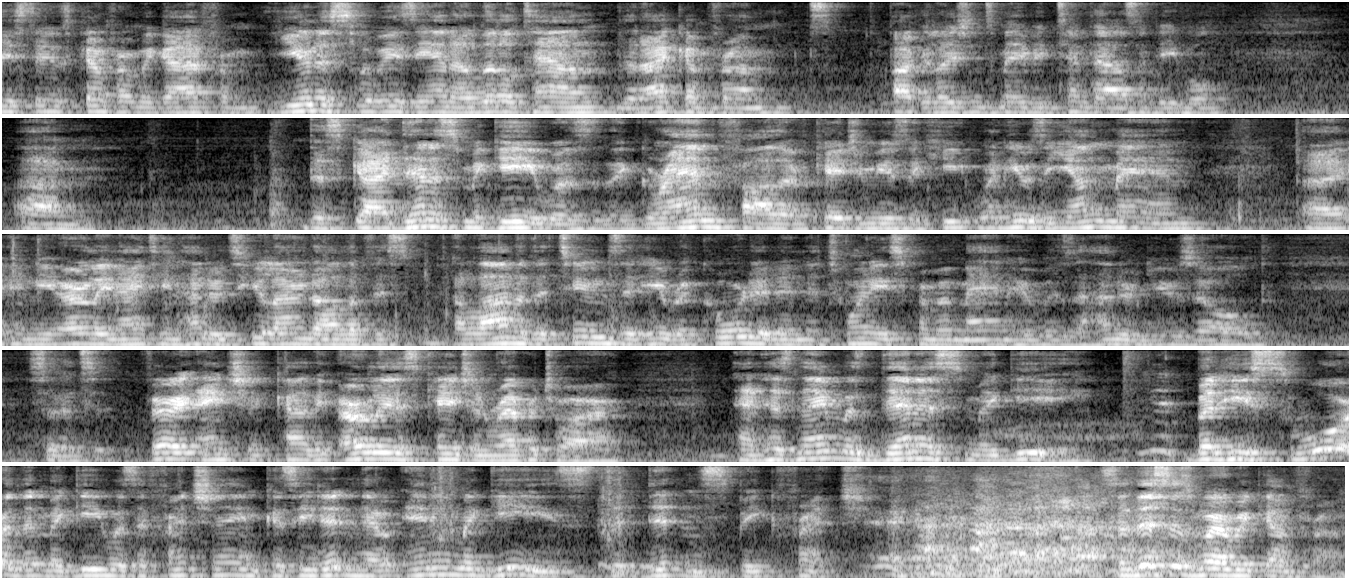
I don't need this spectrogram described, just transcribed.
These tunes come from a guy from Eunice, Louisiana, a little town that I come from. Its population's maybe 10,000 people. Um, this guy, Dennis McGee, was the grandfather of Cajun music. He, when he was a young man uh, in the early 1900s, he learned all of this, a lot of the tunes that he recorded in the 20s from a man who was 100 years old. So it's very ancient, kind of the earliest Cajun repertoire. And his name was Dennis McGee. But he swore that McGee was a French name because he didn't know any McGees that didn't speak French. so this is where we come from.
